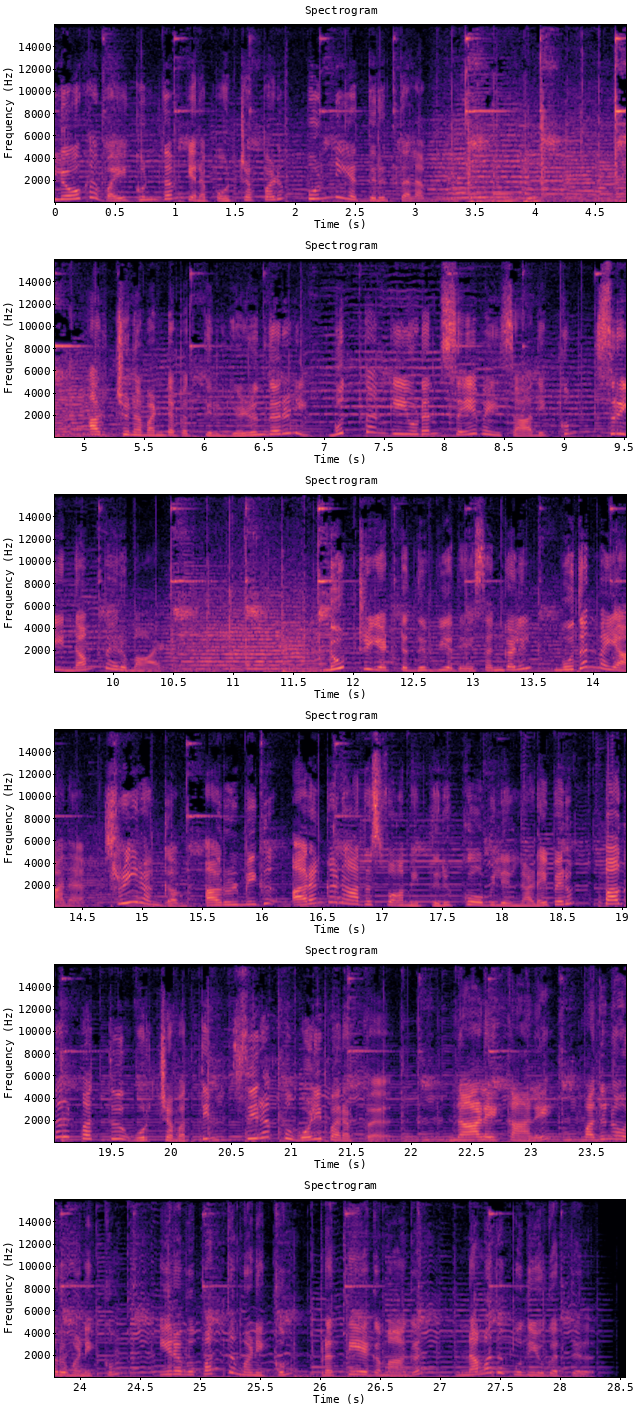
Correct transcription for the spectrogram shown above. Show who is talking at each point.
Speaker 1: பூலோக வைகுந்தம் என போற்றப்படும் புண்ணிய திருத்தலம். அர்ச்சுன மண்டபத்தில் எழுந்தருளி முத்தங்கியுடன் சேவை சாதிக்கும் ஸ்ரீ நம்பெருமாள். நூற்றி எட்டு திவ்ய தேசங்களில் முதன்மையான ஸ்ரீரங்கம் அருள்மிகு அரங்கநாத சுவாமி திருக்கோவிலில் நடைபெறும் பகல் பத்து உற்சவத்தின் சிறப்பு ஒளிபரப்பு. நாளை காலை பதினோரு மணிக்கும் இரவு பத்து மணிக்கும் பிரத்யேகமாக நமது புதியுகத்தில்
